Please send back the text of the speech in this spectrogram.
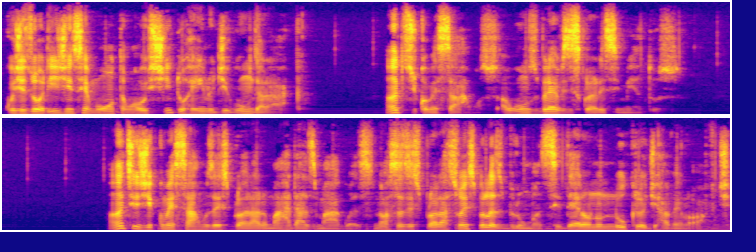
cujas origens remontam ao extinto reino de Gundarak. Antes de começarmos, alguns breves esclarecimentos. Antes de começarmos a explorar o Mar das Mágoas, nossas explorações pelas brumas se deram no núcleo de Ravenloft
